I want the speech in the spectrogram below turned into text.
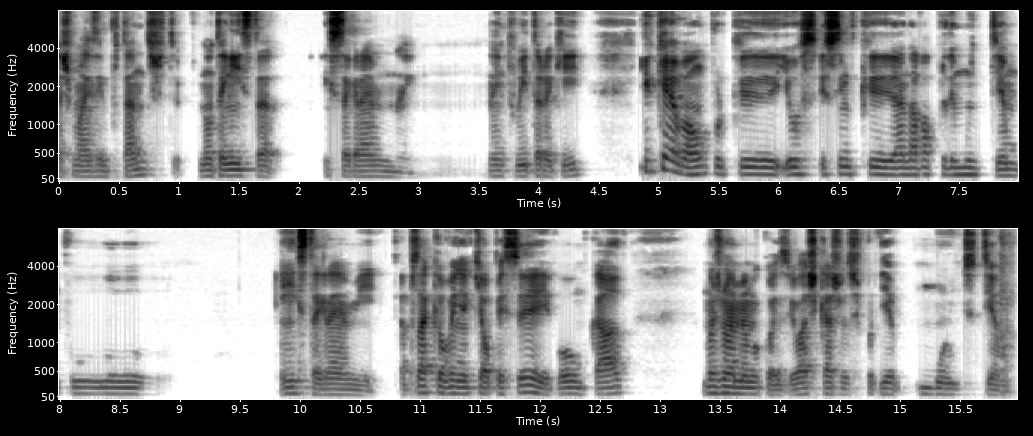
as mais importantes. Tipo, não tem Insta, Instagram nem, nem Twitter aqui. E o que é bom, porque eu, eu sinto que andava a perder muito tempo em Instagram. E, apesar que eu venho aqui ao PC e vou um bocado, mas não é a mesma coisa. Eu acho que às vezes perdia muito tempo,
